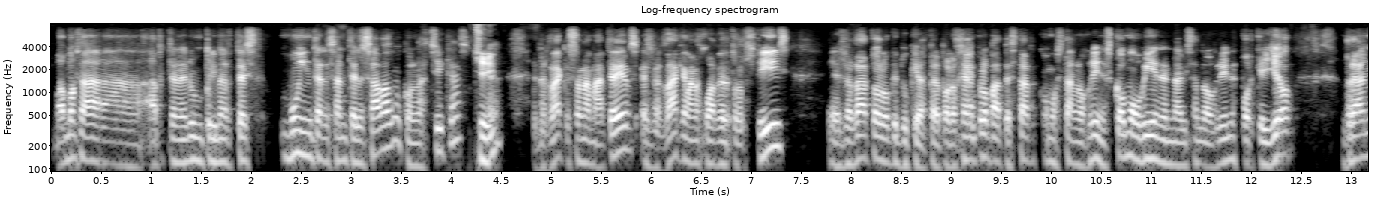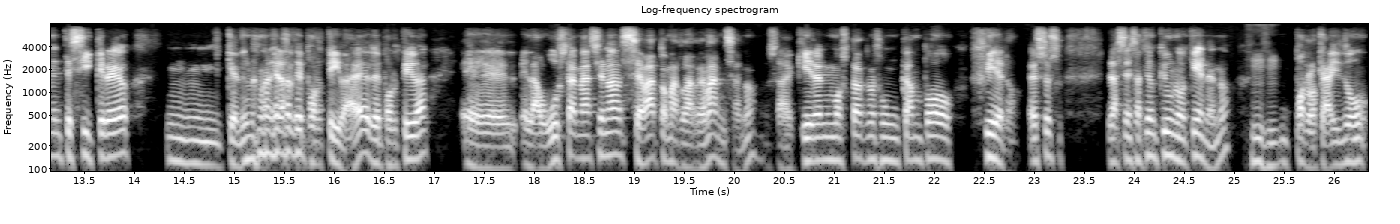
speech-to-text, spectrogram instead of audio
vamos a, tener un primer test muy interesante el sábado con las chicas. Sí. ¿eh? Es verdad que son amateurs, es verdad que van a jugar de otros tees, es verdad todo lo que tú quieras. Pero, por ejemplo, para testar cómo están los greens, cómo vienen avisando los greens, porque yo realmente sí creo mm, que de una manera deportiva, ¿eh? deportiva, el Augusta National se va a tomar la revancha, ¿no? O sea, quieren mostrarnos un campo fiero. Eso es la sensación que uno tiene, ¿no? Por lo que ha ido,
